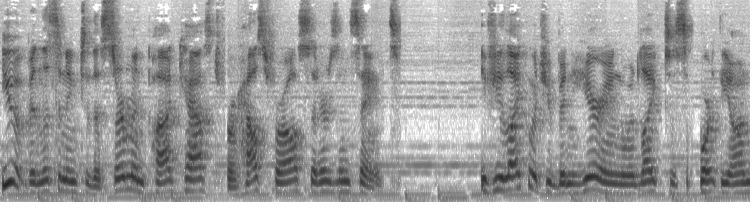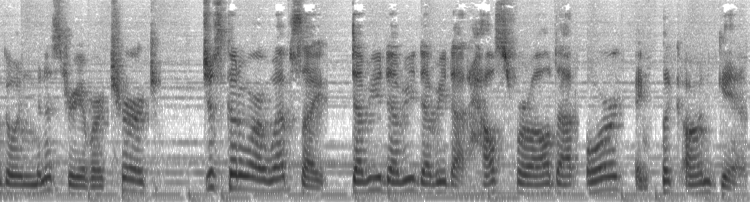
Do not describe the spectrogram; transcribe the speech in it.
You have been listening to the Sermon Podcast for House for All Sinners and Saints. If you like what you've been hearing and would like to support the ongoing ministry of our church, just go to our website, www.houseforall.org and click on Give.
